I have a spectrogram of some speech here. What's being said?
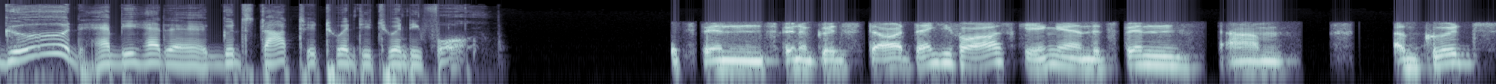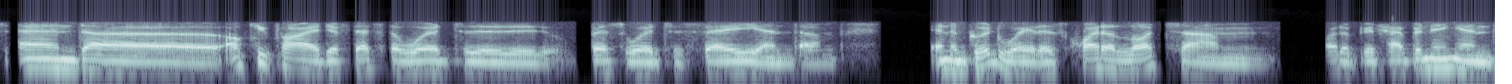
Good. Have you had a good start to 2024? It's been it's been a good start. Thank you for asking, and it's been um, a good and uh, occupied, if that's the word to best word to say, and um, in a good way. There's quite a lot, um, quite a bit happening, and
